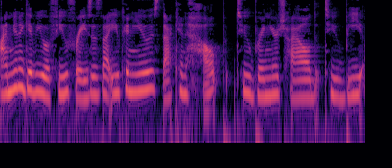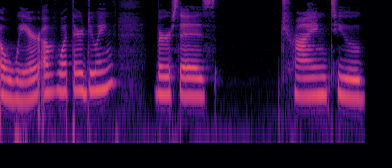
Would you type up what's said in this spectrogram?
I'm going to give you a few phrases that you can use that can help to bring your child to be aware of what they're doing versus trying to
